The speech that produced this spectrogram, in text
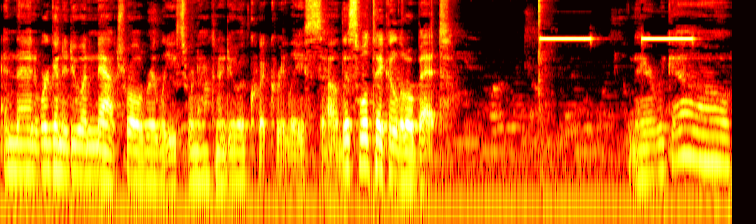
and then we're gonna do a natural release. We're not gonna do a quick release. So this will take a little bit. There we go.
